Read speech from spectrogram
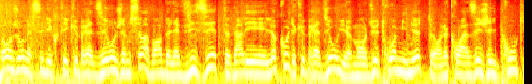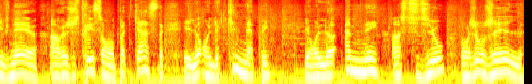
Bonjour, merci d'écouter Cube Radio. J'aime ça avoir de la visite dans les locaux de Cube Radio. Il y a, mon Dieu, trois minutes, on a croisé Gilles Proux qui venait euh, enregistrer son podcast et là, on l'a kidnappé et on l'a amené en studio. Bonjour Gilles.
